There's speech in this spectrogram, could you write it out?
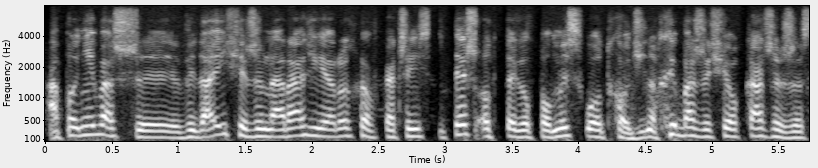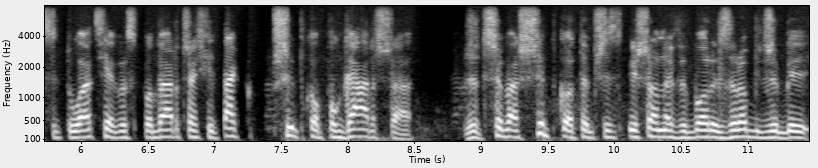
A ponieważ y, wydaje się, że na razie Jarosław Kaczyński też od tego pomysłu odchodzi, no chyba, że się okaże, że sytuacja gospodarcza się tak szybko pogarsza, że trzeba szybko te przyspieszone wybory zrobić, żeby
